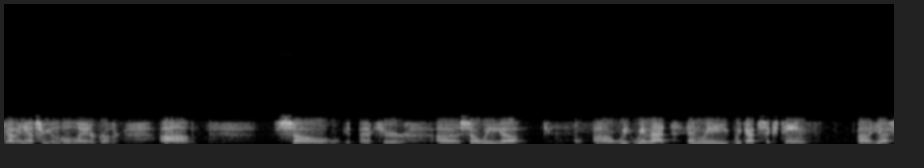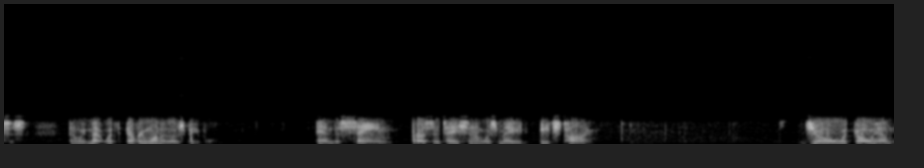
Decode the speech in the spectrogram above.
got to answer you a little later, brother. Um, so get back here. Uh, so we uh, uh, we we met and we we got 16 uh, yeses, and we met with every one of those people, and the same presentation was made each time. Joe would go in,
